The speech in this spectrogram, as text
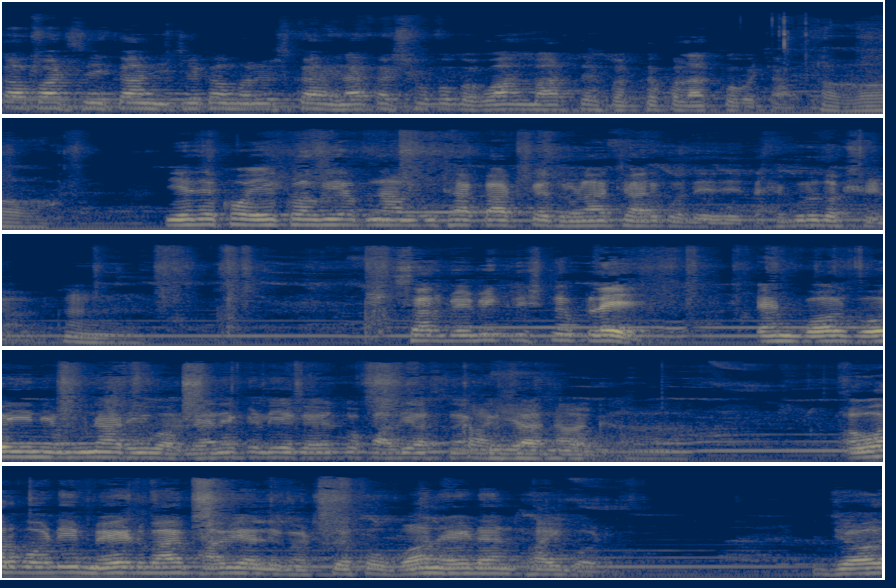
का पार्ट सीखा नीचे का मनुष्य का को भगवान मारते हैं भक्त प्रहलाद को बचाते ये देखो एक लोग अपना अंगूठा काट के द्रोणाचार्य को दे देता है गुरु दक्षिणा। में हम्म, sir baby Krishna play and ball go in Yamuna river जाने के लिए गए तो Kaliya Nag our body made by five elements देखो one head and five body जल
